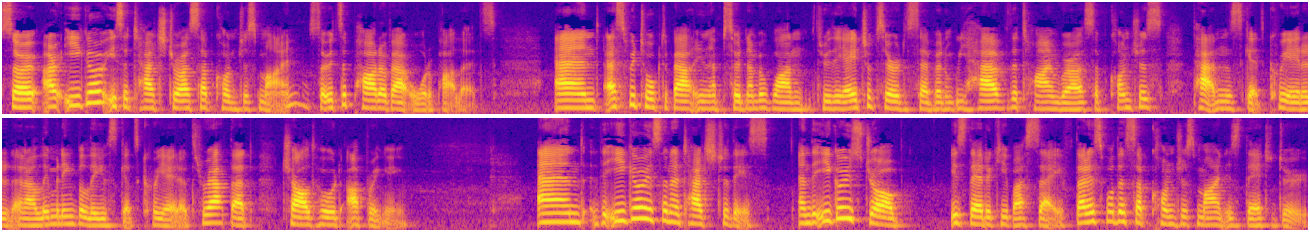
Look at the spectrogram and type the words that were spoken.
So, our ego is attached to our subconscious mind, so it's a part of our autopilots. And as we talked about in episode number one, through the age of zero to seven, we have the time where our subconscious patterns get created and our limiting beliefs gets created throughout that childhood upbringing. And the ego isn't attached to this. And the ego's job is there to keep us safe. That is what the subconscious mind is there to do.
